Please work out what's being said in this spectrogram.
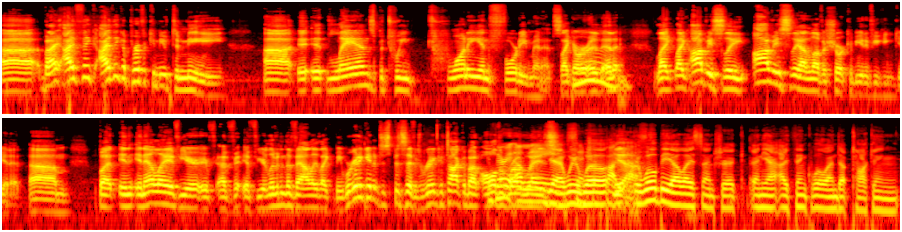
uh, but I, I think I think a perfect commute to me, uh, it, it lands between twenty and forty minutes. Like or Mm. like like obviously obviously I love a short commute if you can get it. Um, but in, in LA, if you're if, if, if you're living in the valley like me, we're gonna get into specifics. We're gonna talk about all Very the LA. roadways. yeah, we will. podcast. Yeah. It will be LA centric, and yeah, I think we'll end up talking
